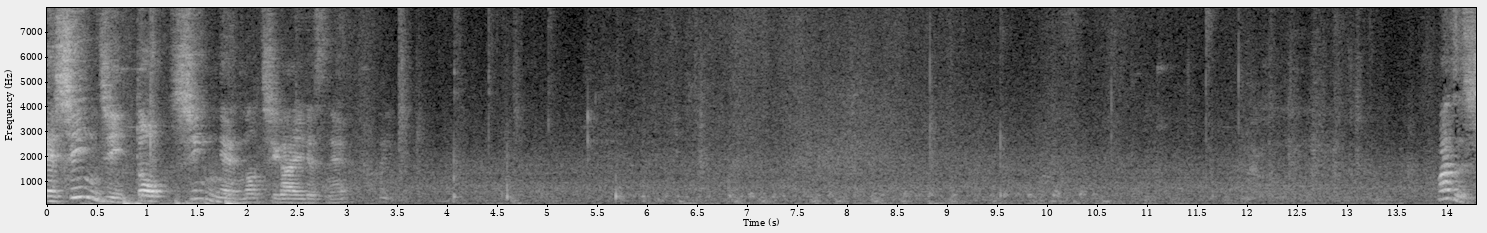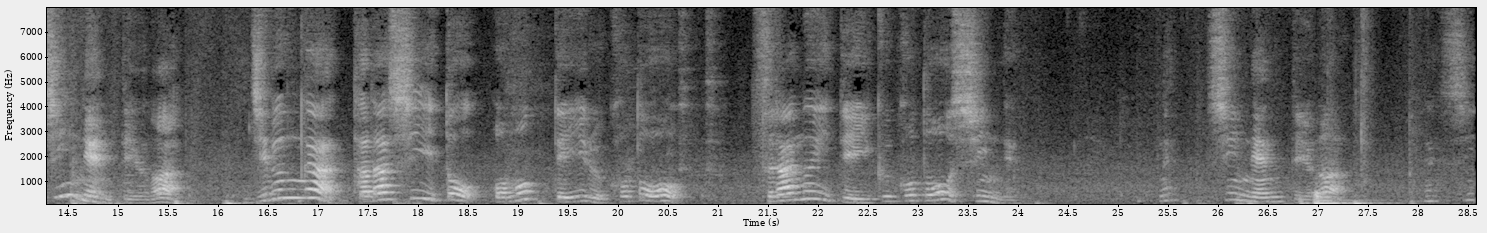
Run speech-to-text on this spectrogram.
えー、信心と信念の違いですね。まず信念っていうのは自分が正しいと思っていることを貫いていくことを信念、ね、信念っていうのは、ね、信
